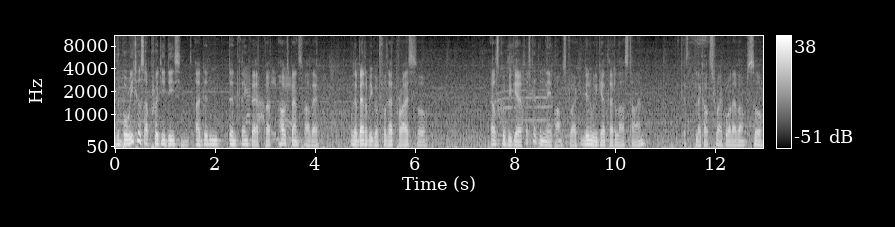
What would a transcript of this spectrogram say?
The burritos are pretty decent. I didn't didn't think that, but how expensive are they? They better be good for that price, so... Else could we get? Let's get the Napalm Strike. We didn't really get that last time. Guess Blackout Strike whatever. So,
